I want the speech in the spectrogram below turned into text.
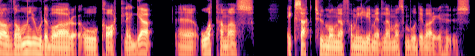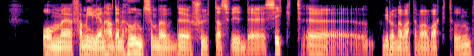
av dem gjorde var att kartlägga eh, åt Hamas exakt hur många familjemedlemmar som bodde i varje hus. Om eh, familjen hade en hund som behövde skjutas vid eh, sikt eh, på grund av att det var en vakthund.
